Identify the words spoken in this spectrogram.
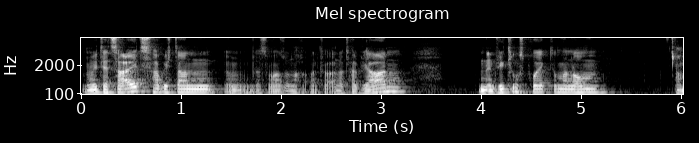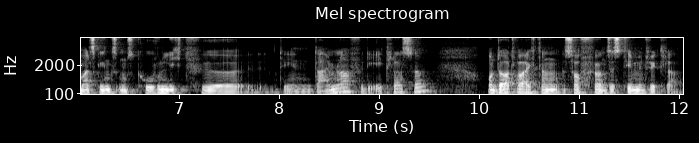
Mit der Zeit habe ich dann, ähm, das war so nach anderthalb Jahren, ein Entwicklungsprojekt übernommen. Damals ging es ums Kurvenlicht für den Daimler, für die E-Klasse. Und dort war ich dann Software- und Systementwickler.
